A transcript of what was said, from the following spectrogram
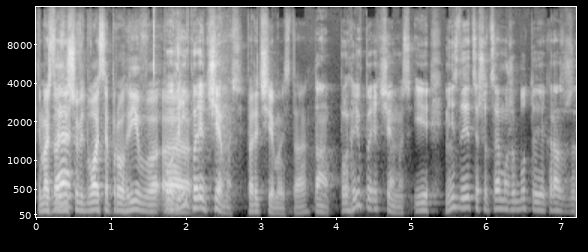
Ти маєш на увазі, що відбувався прогрів, е, прогрів перед чимось. перед чимось, так? Так, прогрів перед чимось. І мені здається, що це може бути якраз вже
